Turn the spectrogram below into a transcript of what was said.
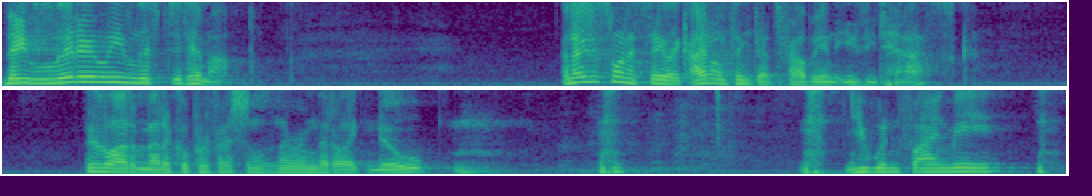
They literally lifted him up. And I just want to say, like, I don't think that's probably an easy task. There's a lot of medical professionals in the room that are like, nope, you wouldn't find me.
